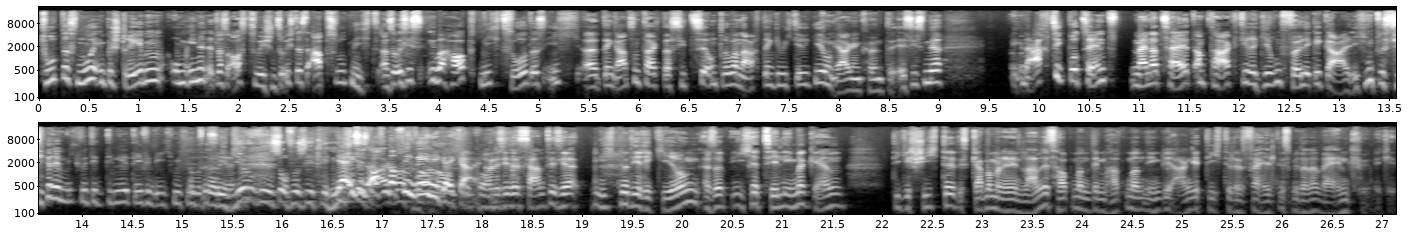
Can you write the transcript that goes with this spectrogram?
tut das nur im Bestreben, um ihnen etwas auszuwischen. So ist das absolut nicht. Also es ist überhaupt nicht so, dass ich äh, den ganzen Tag da sitze und darüber nachdenke, wie ich die Regierung ärgern könnte. Es ist mir in 80 Prozent meiner Zeit am Tag die Regierung völlig egal. Ich interessiere mich für die Dinge, die, für die ich mich Aber interessiere. Der Regierung ist es offensichtlich nicht Ja, es ist egal, offenbar viel weniger egal. Aber das Interessante ist ja nicht nur die Regierung. Also ich erzähle immer gern die Geschichte, es gab einmal einen Landeshauptmann, dem hat man irgendwie angedichtet ein Verhältnis mit einer Weinkönigin.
